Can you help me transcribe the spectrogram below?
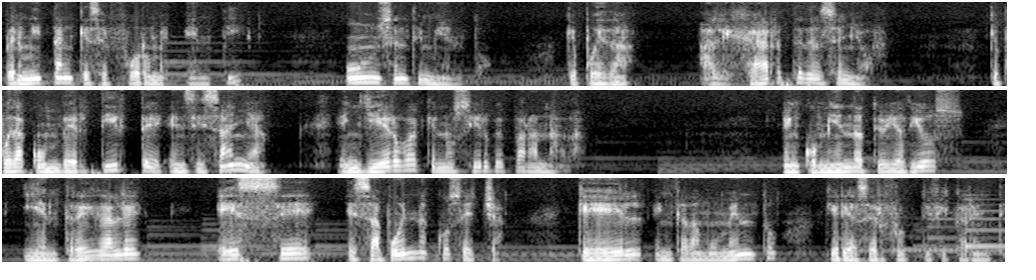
permitan que se forme en ti un sentimiento que pueda alejarte del Señor, que pueda convertirte en cizaña, en hierba que no sirve para nada. Encomiéndate hoy a Dios y entrégale ese, esa buena cosecha que Él en cada momento quiere hacer fructificar en ti.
